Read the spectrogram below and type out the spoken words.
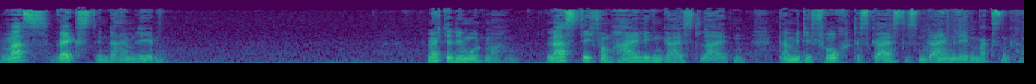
was wächst in deinem Leben? Ich möchte dir Mut machen. Lass dich vom Heiligen Geist leiten, damit die Frucht des Geistes in deinem Leben wachsen kann.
